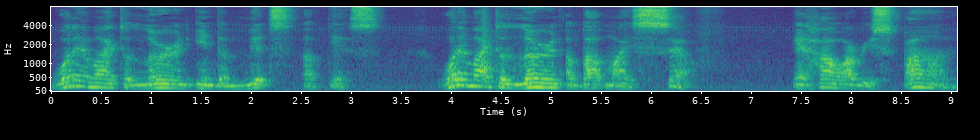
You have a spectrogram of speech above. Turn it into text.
What am I to learn in the midst of this? What am I to learn about myself and how I respond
